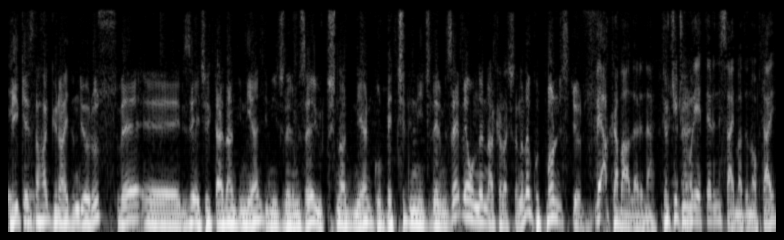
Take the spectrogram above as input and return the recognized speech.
e, Bir kez daha günaydın diyoruz ve e, bizi elçiliklerden dinleyen dinleyicilerimize, yurt dışından dinleyen gurbetçi dinleyicilerimize ve onların arkadaşlarına da good morning istiyoruz. ve akrabalarına. Türkiye Cumhuriyetlerini saymadın Oktay.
